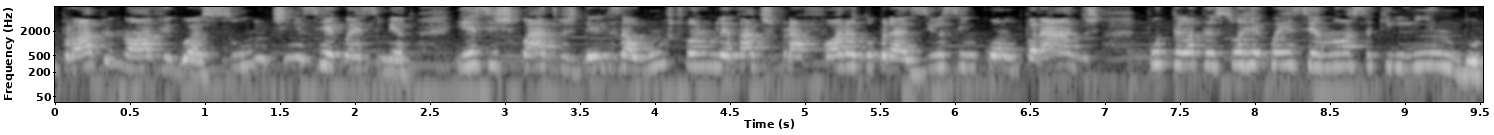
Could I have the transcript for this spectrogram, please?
próprio Nova Iguaçu, não tinha esse reconhecimento. E esses quadros deles, alguns foram levados para fora do Brasil, assim, comprados por, pela pessoa reconhecer, nossa, que lindo!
